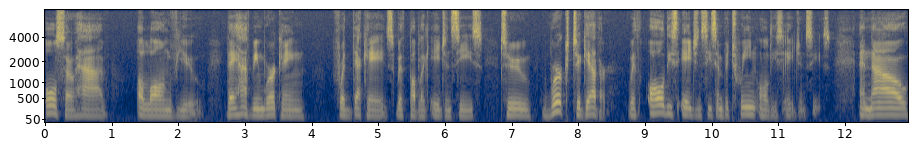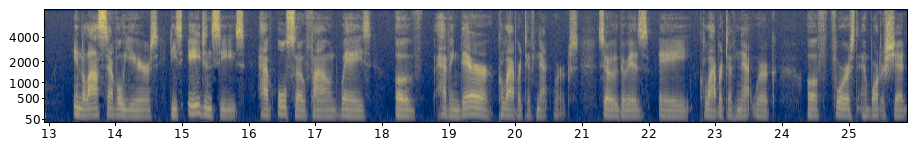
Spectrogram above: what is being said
also have a long view. They have been working for decades with public agencies to work together with all these agencies and between all these agencies. And now, in the last several years, these agencies have also found ways of having their collaborative networks. So there is a collaborative network of forest and watershed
